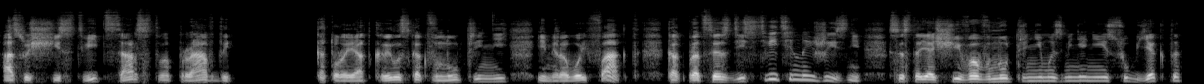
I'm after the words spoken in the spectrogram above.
осуществить царство правды, которое открылось как внутренний и мировой факт, как процесс действительной жизни, состоящий во внутреннем изменении субъекта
